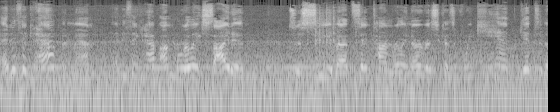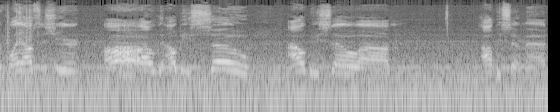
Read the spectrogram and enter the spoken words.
anything can happen, man. Anything can happen. I'm really excited to see, but at the same time, really nervous because if we can't get to the playoffs this year, oh, I'll, I'll be so, I'll be so, um, I'll be so mad,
